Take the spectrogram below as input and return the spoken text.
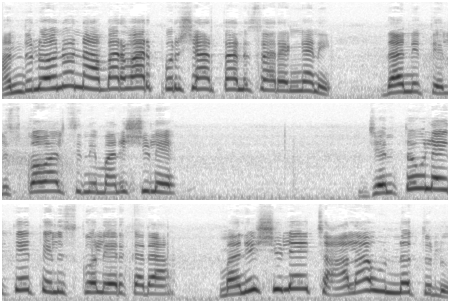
అందులోనూ నంబర్ వార్ పురుషార్థానుసారంగానే దాన్ని తెలుసుకోవాల్సింది మనుషులే. జంతువులైతే తెలుసుకోలేరు కదా. మనుషులే చాలా ఉన్నతులు.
